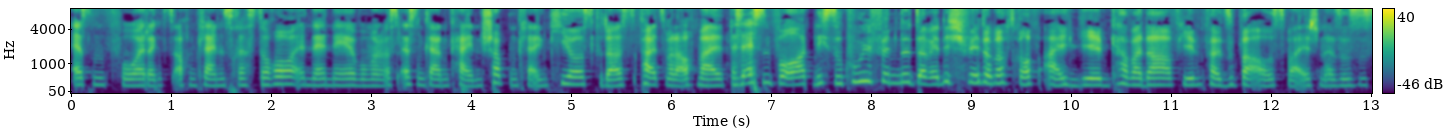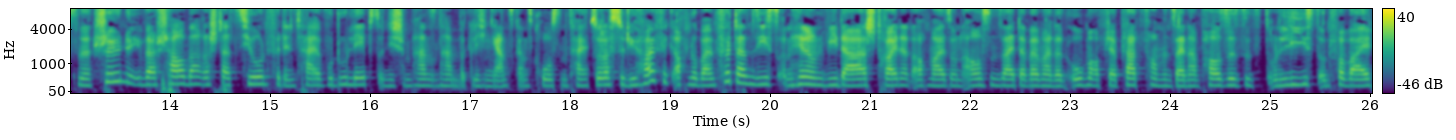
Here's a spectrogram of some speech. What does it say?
Essen vor. Da gibt es auch ein kleines Restaurant in der Nähe, wo man was essen kann, keinen Shop einen kleinen Kiosk, sodass, falls man auch mal das Essen vor Ort nicht so cool findet, da werde ich später noch drauf eingehen, kann man da auf jeden Fall super ausweichen. Also es ist eine schöne, überschaubare Station für den Teil, wo du lebst und die Schimpansen haben wirklich einen ganz, ganz großen Teil, sodass du die häufig auch nur beim Füttern siehst und hin und wieder streunert auch mal so ein Außenseiter, wenn man dann oben auf der Plattform in seiner Pause sitzt und liest und vorbei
